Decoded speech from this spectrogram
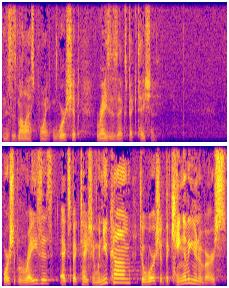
And this is my last point worship raises expectation. Worship raises expectation. When you come to worship the King of the universe,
